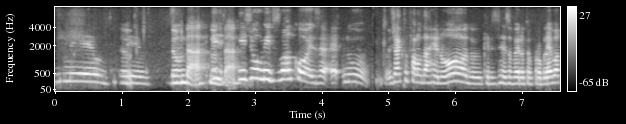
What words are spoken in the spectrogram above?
Meu Deus. Não dá, não e, dá. E Ju, me diz uma coisa, é, no, já que tu falou da Renault, do, que eles resolveram o teu problema,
